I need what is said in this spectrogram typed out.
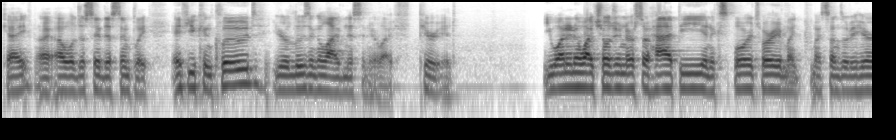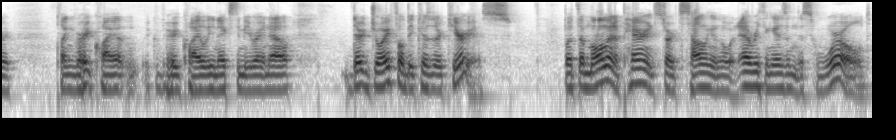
Okay, I, I will just say this simply: if you conclude, you're losing aliveness in your life. Period. You want to know why children are so happy and exploratory? My my son's over here playing very quiet, very quietly next to me right now. They're joyful because they're curious. But the moment a parent starts telling them what everything is in this world,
